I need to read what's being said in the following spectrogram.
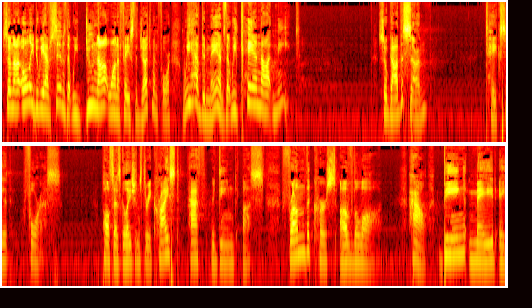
So not only do we have sins that we do not want to face the judgment for, we have demands that we cannot meet. So God the Son takes it for us. Paul says, Galatians 3 Christ hath redeemed us from the curse of the law. How? Being made a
